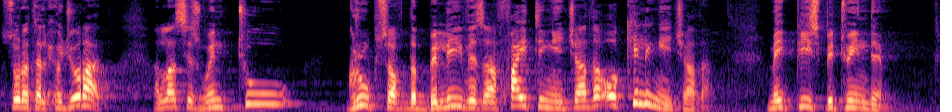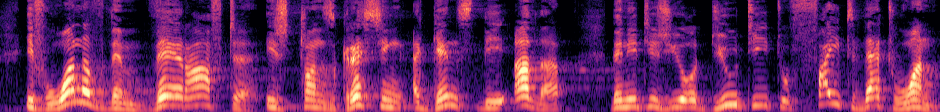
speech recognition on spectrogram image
Surah Al-Hujurat. Allah says when two groups of the believers are fighting each other or killing each other, make peace between them. If one of them thereafter is transgressing against the other, then it is your duty to fight that one,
